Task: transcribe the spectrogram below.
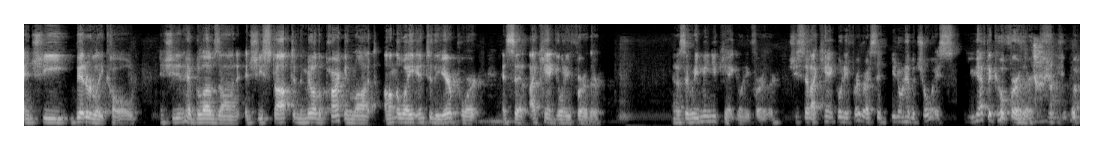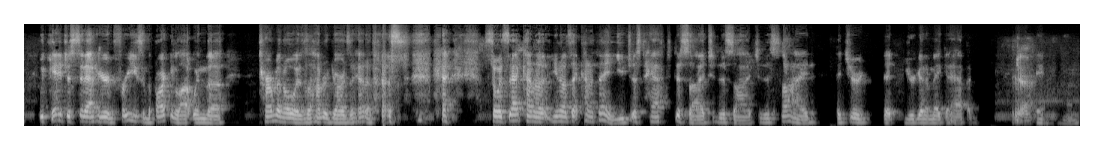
and she bitterly cold, and she didn't have gloves on, and she stopped in the middle of the parking lot on the way into the airport and said, "I can't go any further." And I said, What do you mean you can't go any further? She said, I can't go any further. I said, You don't have a choice. You have to go further. we can't just sit out here and freeze in the parking lot when the terminal is 100 yards ahead of us. so it's that kind of, you know, it's that kind of thing. You just have to decide to decide to decide that you're that you're going to make it happen. Yeah. And,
